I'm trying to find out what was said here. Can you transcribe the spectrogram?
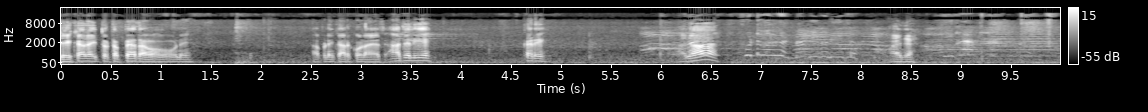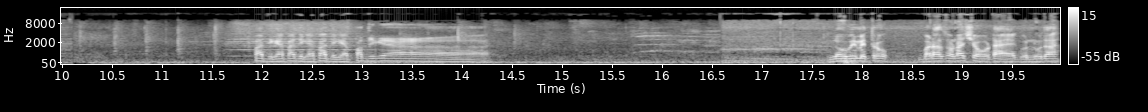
ਦੇਖਿਆ ਤਾਂ ਇੱਥੋਂ ਟੱਪਿਆ ਤਾਂ ਉਹ ਹੁਣੇ। ਆਪਣੇ ਘਰ ਕੋਲ ਆਇਆ ਸੀ। ਆ ਚਲੀਏ। ਘਰੇ। ਆ ਜਾ। ਫੁੱਟਬਾਲ ਖੇਡਣਾ ਨਹੀਂ ਗਲੀ ਚ ਆ ਜਾ। ਭੱਜ ਗਿਆ ਭੱਜ ਗਿਆ ਭੱਜ ਗਿਆ ਭੱਜ ਗਿਆ। ਲੋ ਵੀ ਮਿੱਤਰੋ, ਬੜਾ ਸੋਹਣਾ ਸ਼ਾਟ ਆਇਆ ਗੁੰਨੂ ਦਾ।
